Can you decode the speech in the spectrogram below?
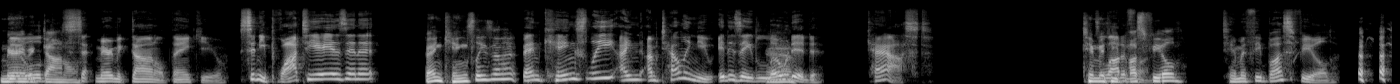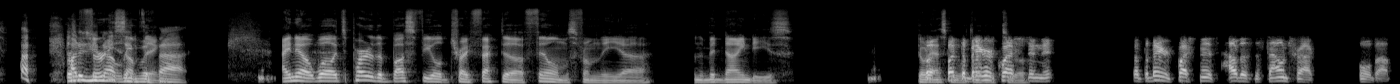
Mary McDonnell. se- Mary McDonnell. Thank you. Sidney Poitier is in it. ben Kingsley's in it. Ben Kingsley. I, I'm telling you, it is a loaded cast. Timothy lot of. Busfield. Timothy Busfield. How did you not lead 30-something. with that? I know. Well, it's part of the Busfield trifecta films from the uh, from the mid '90s. Don't but ask but me the what bigger other two- question, i- but the bigger question is, how does the soundtrack hold up?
